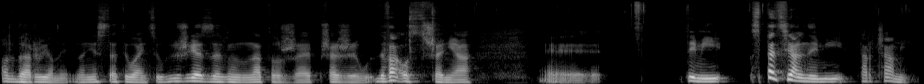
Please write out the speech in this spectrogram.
Odbarwiony. No niestety łańcuch już jest ze względu na to, że przeżył dwa ostrzenia e, tymi specjalnymi tarczami.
